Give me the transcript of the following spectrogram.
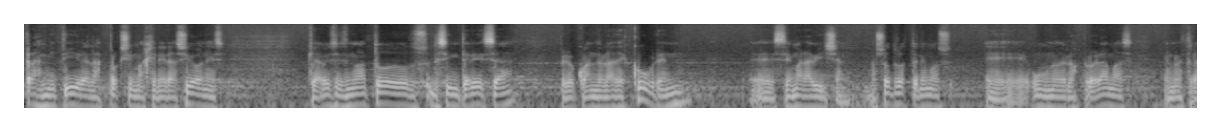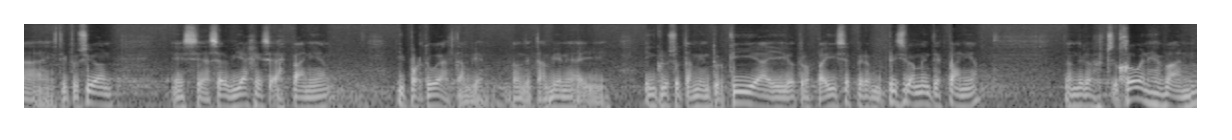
transmitir a las próximas generaciones, que a veces no a todos les interesa, pero cuando la descubren eh, se maravillan. Nosotros tenemos eh, uno de los programas en nuestra institución, es hacer viajes a España y Portugal también, donde también hay, incluso también Turquía y otros países, pero principalmente España, donde los jóvenes van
